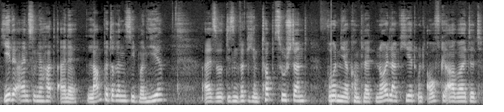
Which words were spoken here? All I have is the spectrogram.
Jede einzelne hat eine Lampe drin, sieht man hier. Also die sind wirklich in Top-Zustand, wurden ja komplett neu lackiert und aufgearbeitet,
